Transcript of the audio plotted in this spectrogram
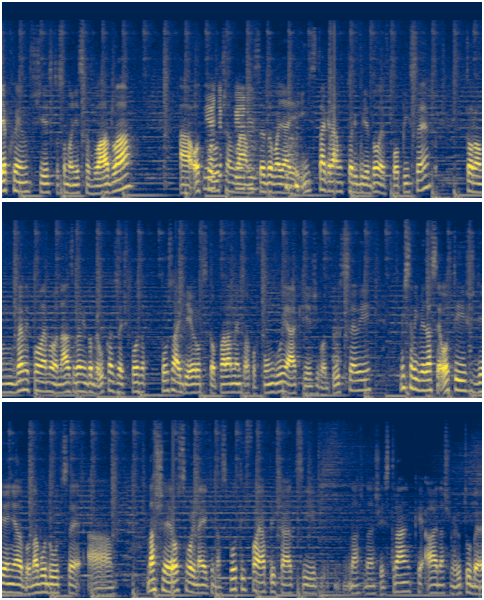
Ďakujem, že to som dneska zvládla a odporúčam ja vám sledovať aj Instagram, ktorý bude dole v popise, v ktorom veľmi podľa môjho názoru veľmi dobre ukazuješ pozadie Európskeho parlamentu, ako funguje, aký je život v Bruseli. My sa vidíme zase o týždeň alebo na budúce a naše rozhovory nájdete na Spotify aplikácii, na našej stránke a aj na našom YouTube.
